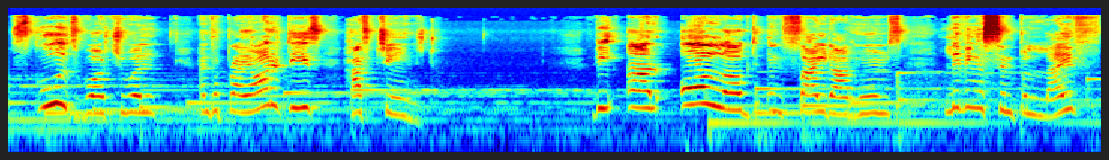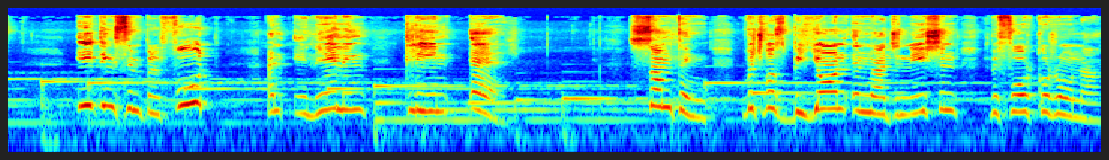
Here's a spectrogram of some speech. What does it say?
schools virtual, and the priorities have changed. We are all locked inside our homes, living a simple life, eating simple food, and inhaling clean air. Something which was beyond imagination before Corona.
